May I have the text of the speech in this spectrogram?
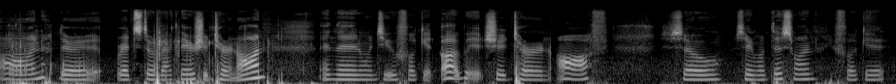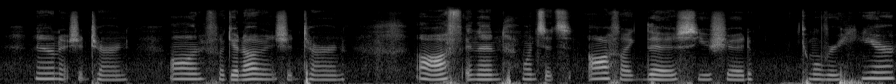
on, the redstone back there should turn on, and then once you flick it up, it should turn off, so, same with this one, you flick it down, it should turn on, flick it up, it should turn off, and then once it's off like this, you should come over here,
